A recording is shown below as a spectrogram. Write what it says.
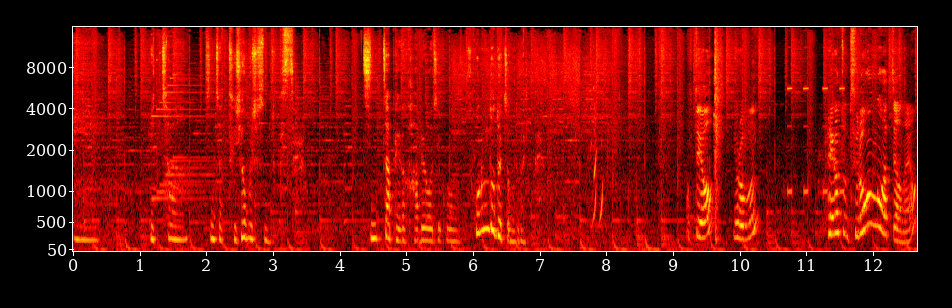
아니, 이 차 진짜 드셔보셨으면 좋겠어요. 진짜 배가 가벼워지고 소름 돋을 정도라니까요. 어때요? 여러분? 배가 좀 들어간 것 같지 않아요?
